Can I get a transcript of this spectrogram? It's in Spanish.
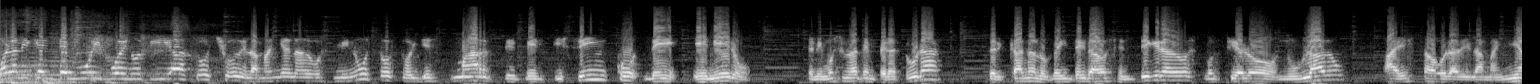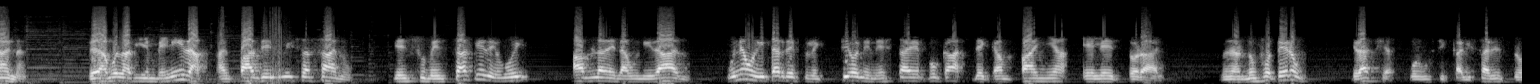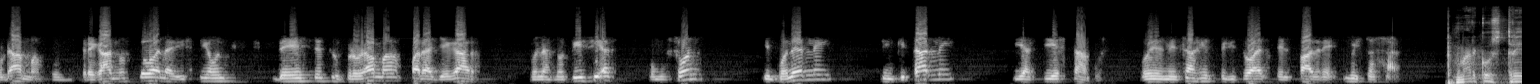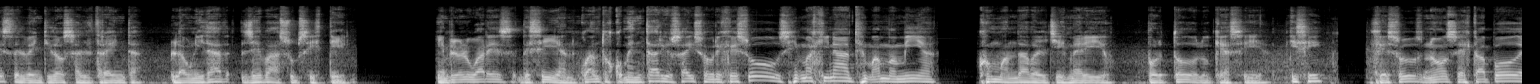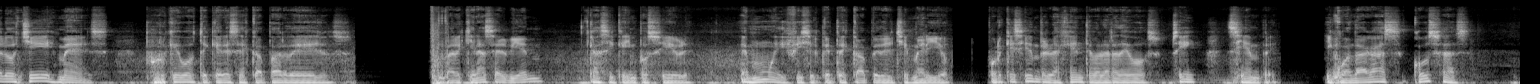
Hola mi gente, muy buenos días, 8 de la mañana, 2 minutos, hoy es martes 25 de enero. Tenemos una temperatura cercana a los 20 grados centígrados, con cielo nublado a esta hora de la mañana. Le damos la bienvenida al padre Luis Asano, que en su mensaje de hoy habla de la unidad, una bonita reflexión en esta época de campaña electoral. Don Arnulfo Fotero, Gracias por musicalizar el programa, por entregarnos toda la edición de este su programa para llegar con las noticias como son, sin ponerle, sin quitarle, y aquí estamos con el mensaje espiritual del Padre Luis Tazar. Marcos 3 del 22 al 30. La unidad lleva a subsistir. Y en primer lugar es, decían, ¿cuántos comentarios hay sobre Jesús? Imagínate, mamá mía, cómo andaba el chismerío por todo lo que hacía. Y sí, Jesús no se escapó de los chismes. ¿Por qué vos te querés escapar de ellos? Para quien hace el bien, casi que imposible. Es muy difícil que te escape del chismerío, porque siempre la gente hablará de vos, sí, siempre. Y cuando hagas cosas,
